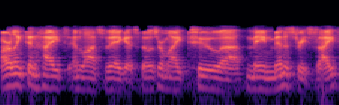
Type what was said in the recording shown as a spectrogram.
Arlington Heights and Las Vegas. Those are my two uh, main ministry sites.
